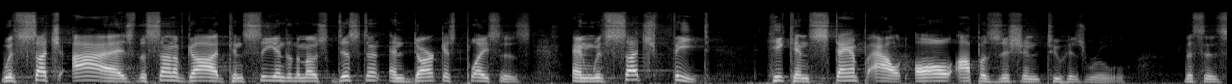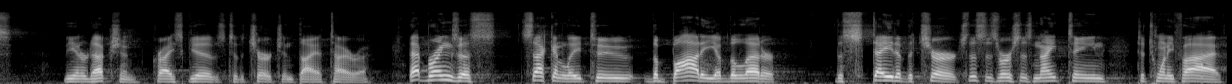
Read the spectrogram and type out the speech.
with such eyes, the Son of God can see into the most distant and darkest places, and with such feet, he can stamp out all opposition to his rule. This is the introduction Christ gives to the church in Thyatira. That brings us, secondly, to the body of the letter, the state of the church. This is verses 19 to 25.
